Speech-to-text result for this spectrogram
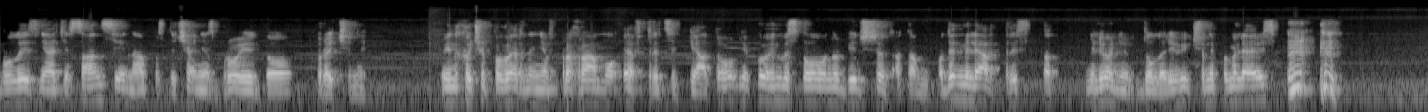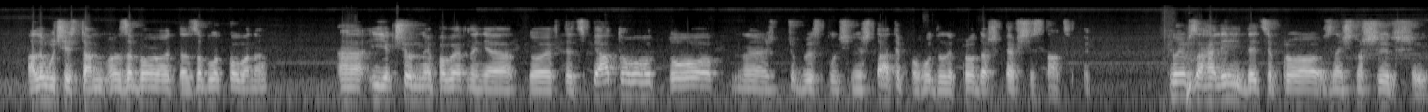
були зняті санкції на постачання зброї до Туреччини. Він хоче повернення в програму F-35, в яку інвестовано більше, а там 1 мільярд 300 мільйонів доларів, якщо не помиляюсь. Але участь там заблокована. Е, І якщо не повернення до F-35, то е, щоб Сполучені Штати погодили продаж F-16. Ну і взагалі йдеться про значно ширший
